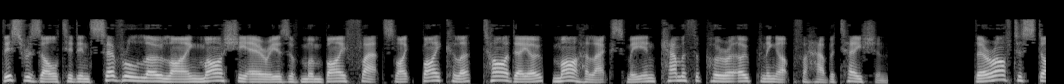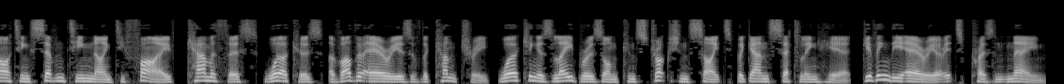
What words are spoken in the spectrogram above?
This resulted in several low-lying marshy areas of Mumbai flats like Byculla, Tardeo, Mahalaxmi and Kamathipura opening up for habitation. Thereafter starting 1795, Kamathis workers of other areas of the country, working as labourers on construction sites began settling here, giving the area its present name.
